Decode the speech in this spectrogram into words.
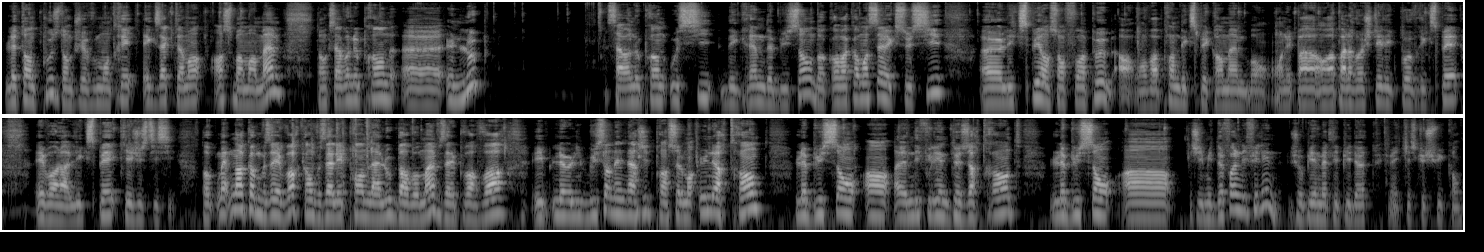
le temps de pouce. Donc je vais vous montrer exactement en ce moment même. Donc ça va nous prendre euh, une loupe ça va nous prendre aussi des graines de buisson. Donc on va commencer avec ceci. Euh, L'XP, on s'en fout un peu. on va prendre l'XP quand même. Bon, on ne on va pas le rejeter, les pauvres XP. Et voilà, l'XP qui est juste ici. Donc maintenant, comme vous allez voir, quand vous allez prendre la loupe dans vos mains, vous allez pouvoir voir, le, buisson d'énergie prend seulement 1h30. Le buisson en euh, 2h30. Le buisson en... J'ai mis deux fois le J'ai oublié de mettre l'épidote. Mais qu'est-ce que je suis con.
